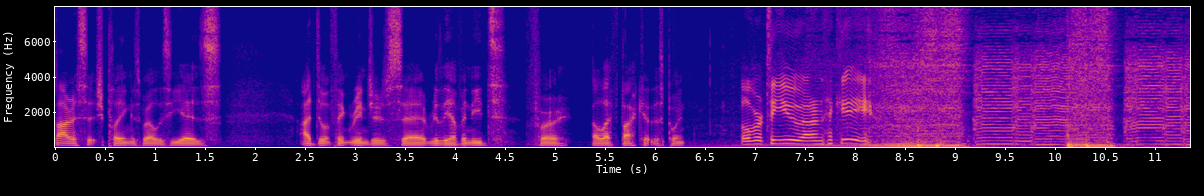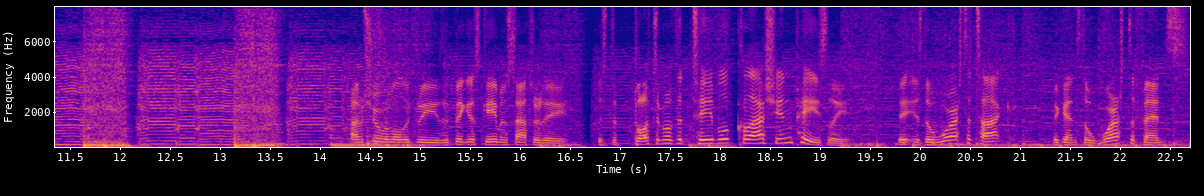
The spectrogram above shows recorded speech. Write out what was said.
Barisic playing as well as he is, I don't think Rangers uh, really have a need for a left back at this point. Over to you, Aaron Hickey. I'm sure we'll all agree the biggest game on Saturday is the bottom of the table clash in Paisley. It is the worst attack against the worst defence.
